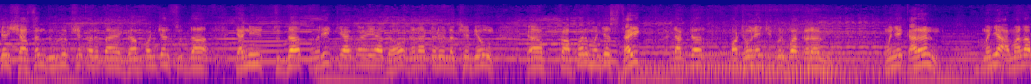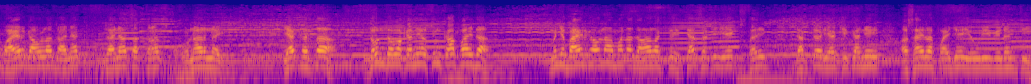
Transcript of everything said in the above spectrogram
ते शासन दुर्लक्ष करत आहे. ग्रामपंचायत सुद्धा त्यांनी सुद्धा त्वरित याकडे या दवाखान्याकडे लक्ष देऊन प्रॉपर म्हणजे स्थायिक डॉक्टर पाठवण्याची कृपा करावी. म्हणजे कारण म्हणजे आम्हाला बाहेर गावाला जाण्या जाण्याचा त्रास होणार नाही. याकरता दोन दवाखाने असून का फायदा? म्हणजे बाहेर गावाला आम्हाला जावं लागते. त्यासाठी एक स्थायिक डॉक्टर या ठिकाणी असायला पाहिजे एवढी विनंती.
